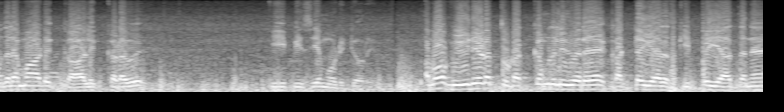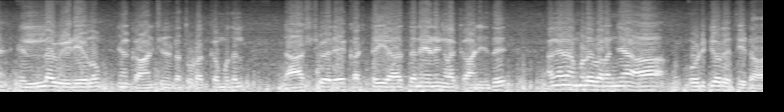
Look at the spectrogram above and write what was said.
മുതലമാട് കാളിക്കടവ് ഈ പി സി എം ഓഡിറ്റോറിയം. അപ്പോൾ വീഡിയോയുടെ തുടക്കം മുതൽ ഇതുവരെ കട്ട് ചെയ്യാതെ സ്കിപ്പ് ചെയ്യാതെ തന്നെ എല്ലാ വീഡിയോകളും ഞാൻ കാണിച്ചിട്ടുണ്ട് തുടക്കം മുതൽ ലാസ്റ്റ് വരെ കട്ട് ചെയ്യാതെ തന്നെയാണ് നിങ്ങളെ കാണിച്ചത്. അങ്ങനെ നമ്മൾ പറഞ്ഞ ആ ഓഡിറ്റോറിയം എത്തിയിട്ടോ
